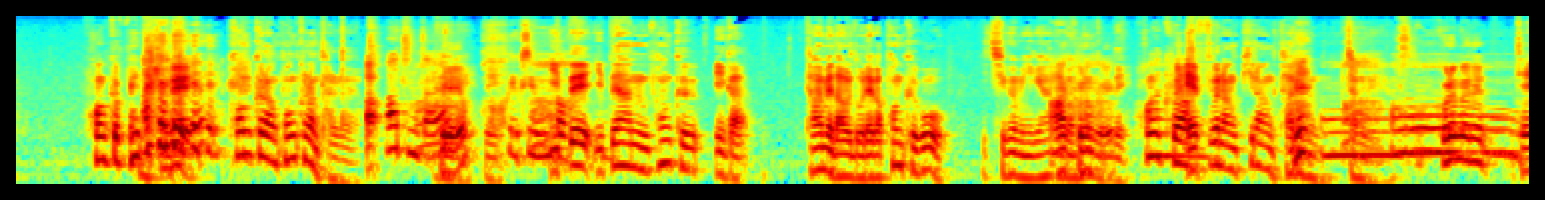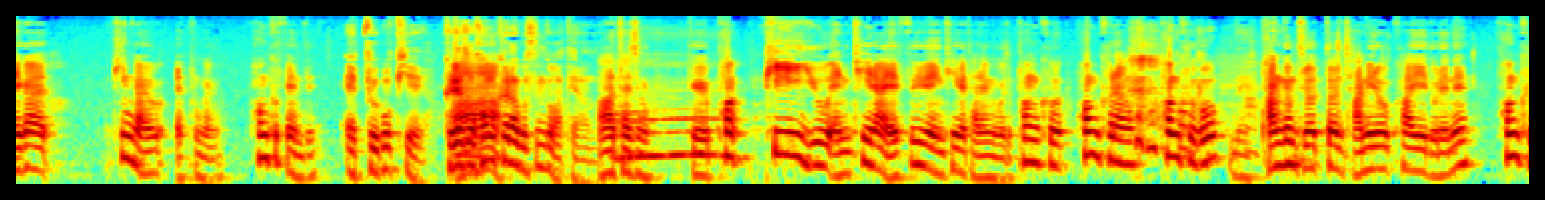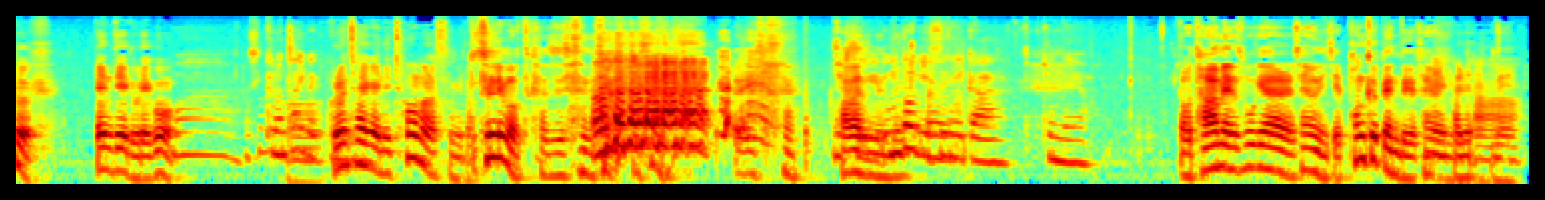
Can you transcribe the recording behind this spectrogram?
펑크 밴드. 근데 펑크랑 펑크랑 달라요. 아 진짜요? 그래요? 네. 역시 음악. 이때 이때 한 펑크 그러니까 다음에 나올 노래가 펑크고 지금 이게 하는 아, 건 그런 거예요? 펑크인데 펑크랑 F랑 P랑 다른 장르 그러면은 제가 P인가요? F인가요? 펑크 밴드? F고 P예요. 그래서 아. 펑크라고 쓴 것 같아요. 아마. 아, 다시 그 펑, P U N K랑 F U N K가 다른 거죠. 펑크, 펑크랑 펑크고 네. 방금 들었던 자미로콰이의 노래는 펑크 밴드의 노래고 와 그런 차이가 어. 그런 차이가 있는지 처음 알았습니다. 또 틀리면 어떡하지? 작아졌는데. 음덕이 있으니까 좋네요. 어, 다음에 소개할 사연은 이제 펑크 밴드 사연입니다. 관련 네. 아,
